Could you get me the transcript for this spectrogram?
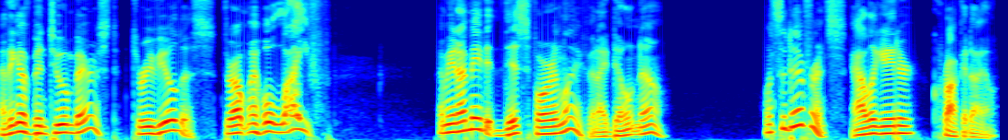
I think I've been too embarrassed to reveal this throughout my whole life. I mean, I made it this far in life and I don't know. What's the difference? Alligator, crocodile.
